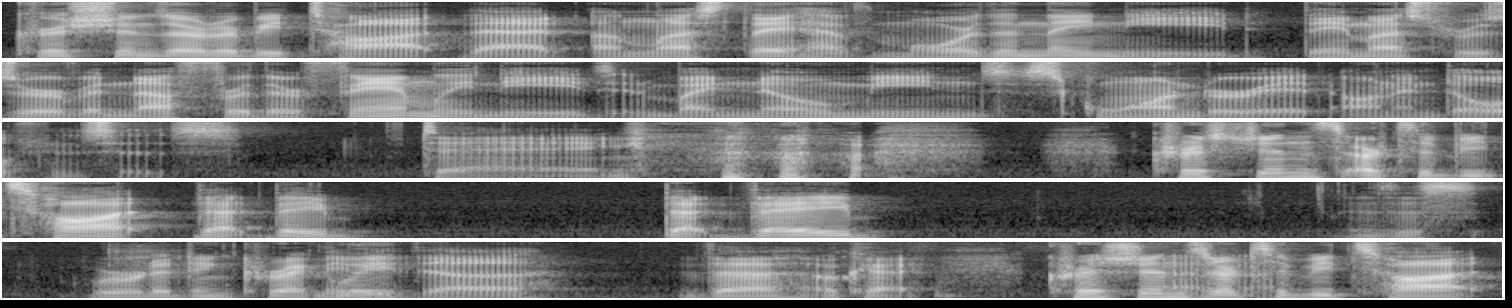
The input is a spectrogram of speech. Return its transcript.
Christians are to be taught that unless they have more than they need, they must reserve enough for their family needs and by no means squander it on indulgences. Dang. Christians are to be taught that they that they is this worded incorrectly? Maybe the the okay. Christians are to be taught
